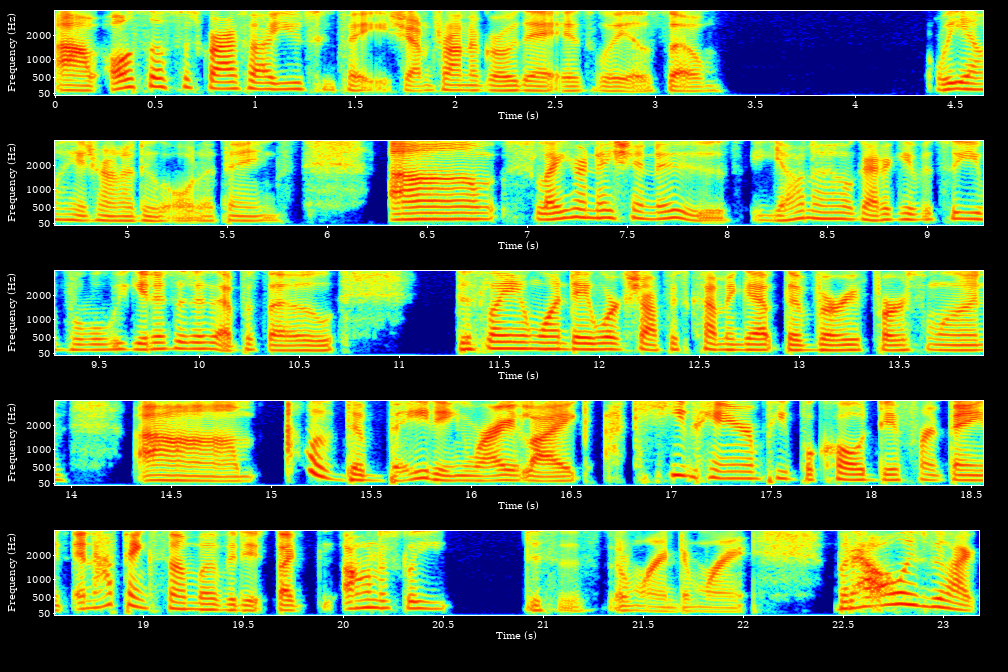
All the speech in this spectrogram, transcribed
Um, also, subscribe to our YouTube page. I'm trying to grow that as well. So, we out here trying to do all the things. Um, Slayer Nation news. Y'all know, gotta give it to you before we get into this episode. The Slaying One Day workshop is coming up, the very first one. Um, I was debating, right? Like I keep hearing people call different things, and I think some of it is like honestly, this is a random rant, but I always be like,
